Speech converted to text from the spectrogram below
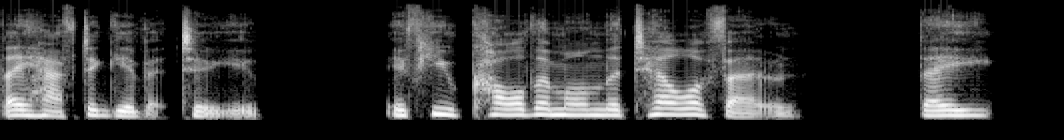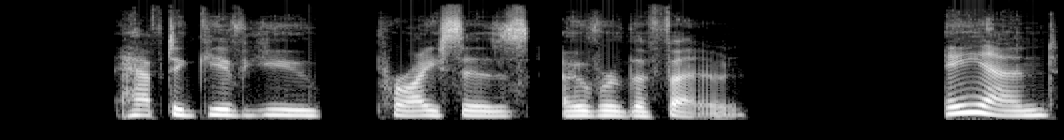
they have to give it to you. If you call them on the telephone, they have to give you prices over the phone. And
